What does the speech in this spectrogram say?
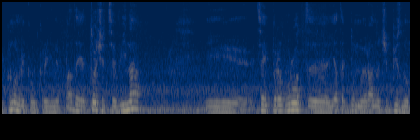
Економіка України падає, точиться війна. І цей переворот, я так думаю, рано чи пізно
